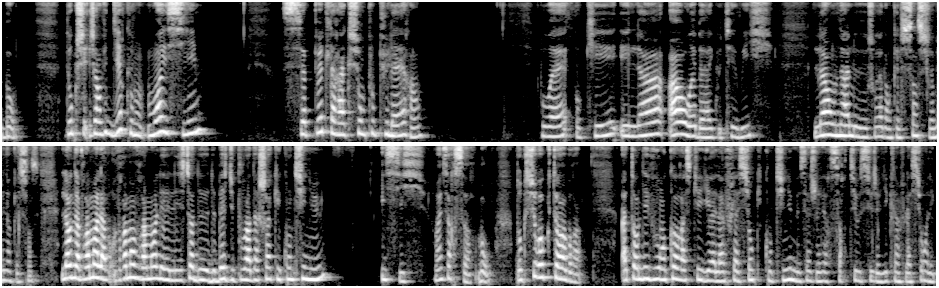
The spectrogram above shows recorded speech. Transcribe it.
bon. Donc, j'ai envie de dire que moi, ici, ça peut être la réaction populaire. Hein. Ouais, ok. Et là, ah ouais, bah écoutez, oui. Là, on a le, je regarde dans quel sens, je la mets dans quel sens. Là, on a vraiment, vraiment, vraiment les, histoires de, baisse du pouvoir d'achat qui continuent. Ici. Ouais, ça ressort. Bon. Donc, sur octobre, attendez-vous encore à ce qu'il y ait l'inflation qui continue. Mais ça, je l'avais ressorti aussi. J'avais dit que l'inflation, elle,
